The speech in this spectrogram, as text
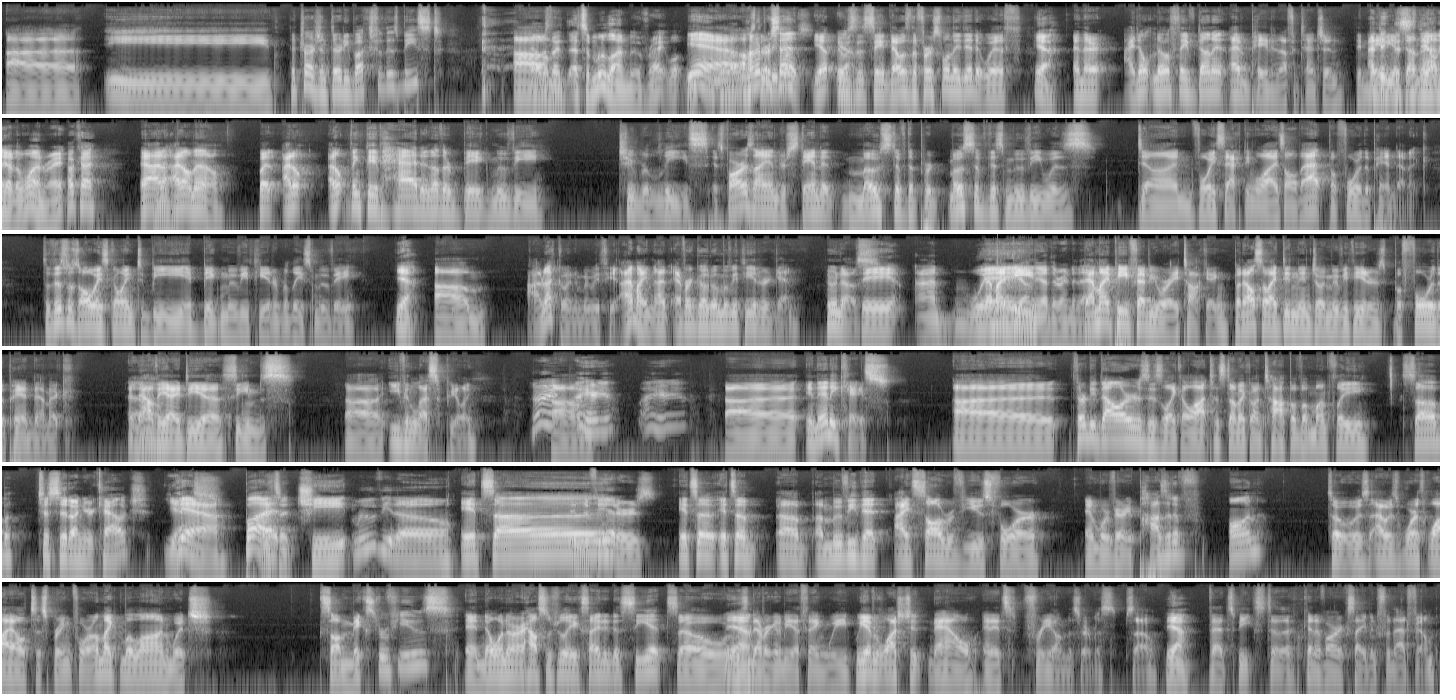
Uh, e- they're charging thirty bucks for this beast. Um, That was like, that's a Mulan move, right? What, yeah, one hundred percent. Yep, it was the same. That was the first one they did it with, Yeah. and they're. I don't know if they've done it. I haven't paid enough attention. They I maybe think have this is done the that. only other one, right? Okay, yeah, I, Yeah. I don't know, but I don't. I don't think they've had another big movie to release. As far as I understand it, most of the most of this movie was done voice acting wise, all that before the pandemic. So this was always going to be a big movie theater release movie. Yeah. Um, I'm not going to movie theater. I might not ever go to a movie theater again. Who knows? See, I'm way that might be on the other end of that. That might be February talking, but also I didn't enjoy movie theaters before the pandemic, and now Oh. the idea seems uh, even less appealing. All right. I um, hear you. I hear you. Uh, in any case, uh, thirty dollars is like a lot to stomach on top of a monthly sub. To sit on your couch? Yes. Yeah, but That's a cheap movie, though, it's uh in the theaters. it's a it's a, a a movie that I saw reviews for and were very positive on. So it was I was worthwhile to spring for. Unlike Mulan, which saw mixed reviews and no one in our house was really excited to see it, so it Yeah. was never going to be a thing. We we haven't watched it now, and it's free on the service. So Yeah. that speaks to the kind of our excitement for that film.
